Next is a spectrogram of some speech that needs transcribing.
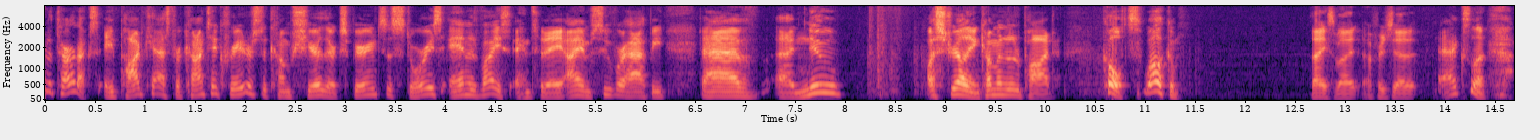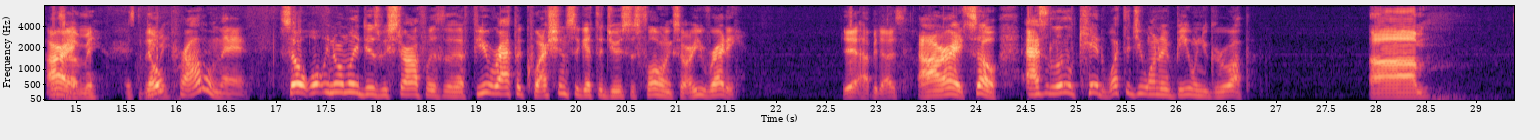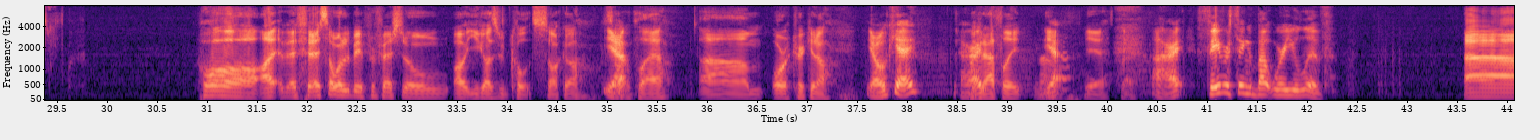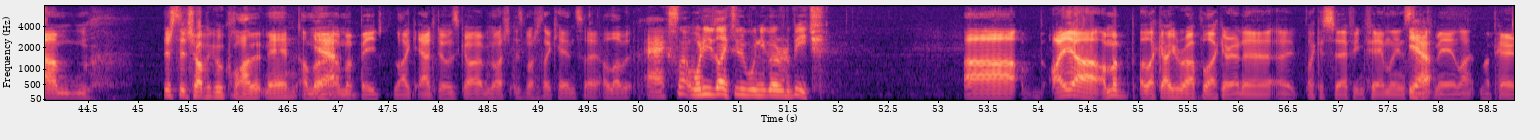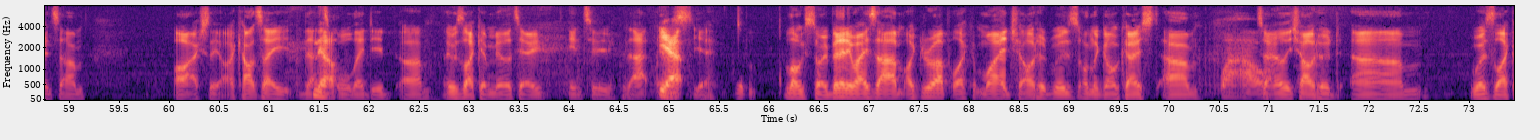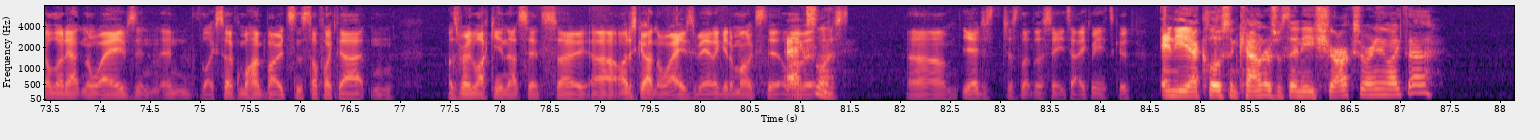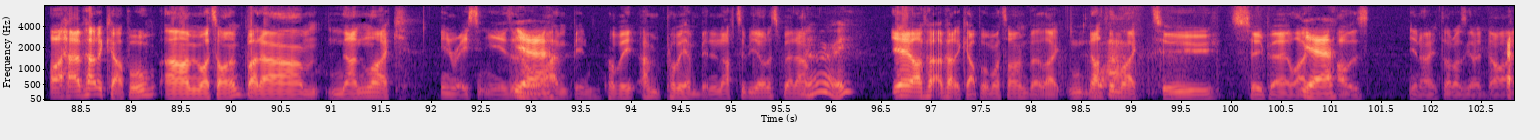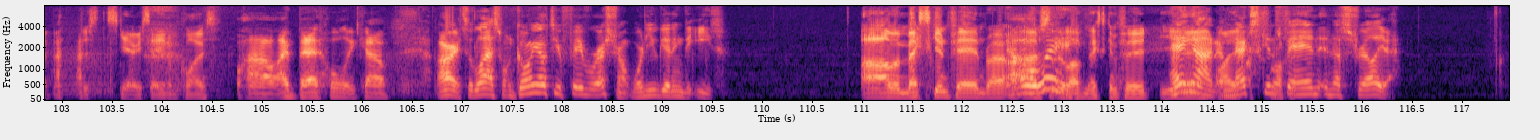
to Tarducks, a podcast for content creators to come share their experiences, stories, and advice. And today I am super happy to have a new Australian come into the pod. Coltz, welcome. thanks, mate. I appreciate it. Excellent. All Thanks right. having me. Nice No me. problem, man. So, what we normally do is we start off with a few rapid questions to get the juices flowing. So, are you ready? Yeah, happy days. All right. So, as a little kid, what did you want to be when you grew up? Um. Oh, I, at first I wanted to be a professional. Oh, you guys would call it soccer. Yeah. Soccer player. Um, or a cricketer, Yeah, okay. All like an athlete. Um, Yeah. Yeah. so. All right. Favorite thing about where you live? Um, just the tropical climate, man. I'm Yeah. a I'm a beach like outdoors guy much, as much as I can, so I love it. Excellent. What do you like to do when you go to the beach? Uh, I uh, I'm a like I grew up like around a, a like a surfing family and stuff, Yeah. man. Like my parents, um, oh, actually, I can't say that's No. all they did. Um, it was like a military into that. It Yeah. was- yeah. Long story, but anyways, um, I grew up like my childhood was on the Gold Coast. Um, Wow. so early childhood, um, was like a lot out in the waves and and like surfing behind boats and stuff like that, and I was very lucky in that sense. So uh, I just go out in the waves, man. I get amongst it. I love Excellent. it. Just, um, yeah, just just let the sea take me. It's good. Any uh, close encounters with any sharks or anything like that? I have had a couple um, in my time, but um, none like in recent years. At Yeah. all. I haven't been probably I haven't, probably haven't been enough to be honest. But um, All right. yeah, I've I've had a couple in my time, but like nothing Wow. like too super. Like Yeah. I was, you know, thought I was gonna die, but just scary seeing them close. Wow. I bet. Holy cow. All right. So the last one. Going out to your favorite restaurant. What are you getting to eat? Uh, I'm a Mexican fan, bro. No I absolutely way. love Mexican food. Hang on. A I- I Mexican it. fan in Australia.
